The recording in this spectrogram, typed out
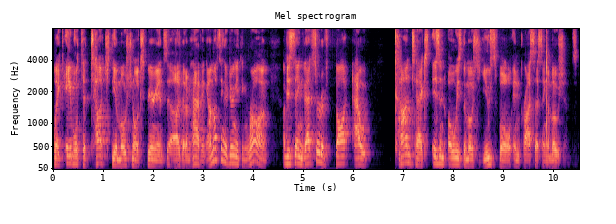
like able to touch the emotional experience uh, that I'm having. I'm not saying they're doing anything wrong. I'm just saying that sort of thought out context isn't always the most useful in processing emotions.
